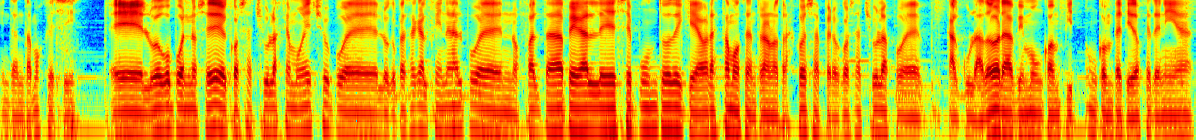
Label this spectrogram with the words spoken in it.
intentamos que sí. Eh, luego, pues no sé, cosas chulas que hemos hecho, pues lo que pasa que al final pues nos falta pegarle ese punto de que ahora estamos centrados en otras cosas, pero cosas chulas, pues calculadoras, vimos un, competidor que tenía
